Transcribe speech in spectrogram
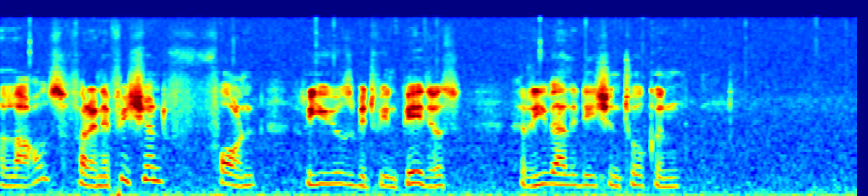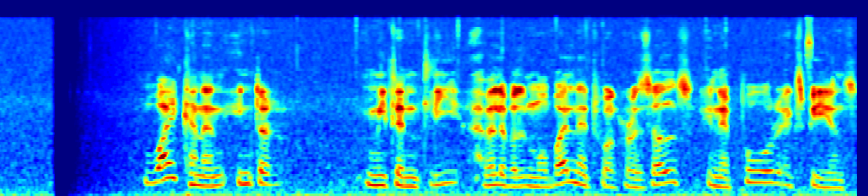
allows for an efficient font reuse between pages revalidation token why can an inter intermittently available mobile network results in a poor experience.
